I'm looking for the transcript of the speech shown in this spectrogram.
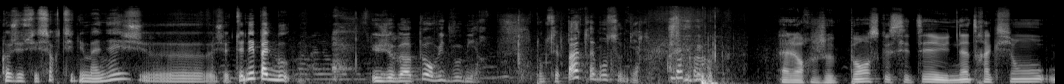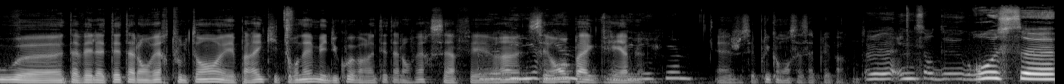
quand je suis sortie du manège, euh, je tenais pas debout. Et j'avais un peu envie de vomir. Donc c'est pas un très bon souvenir. Alors, je pense que c'était une attraction où tu avais la tête à l'envers tout le temps et pareil qui tournait, mais du coup, avoir la tête à l'envers, ça fait c'est vraiment pas agréable. Euh, je sais plus comment ça s'appelait par contre. Euh, une sorte de grosse, euh,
